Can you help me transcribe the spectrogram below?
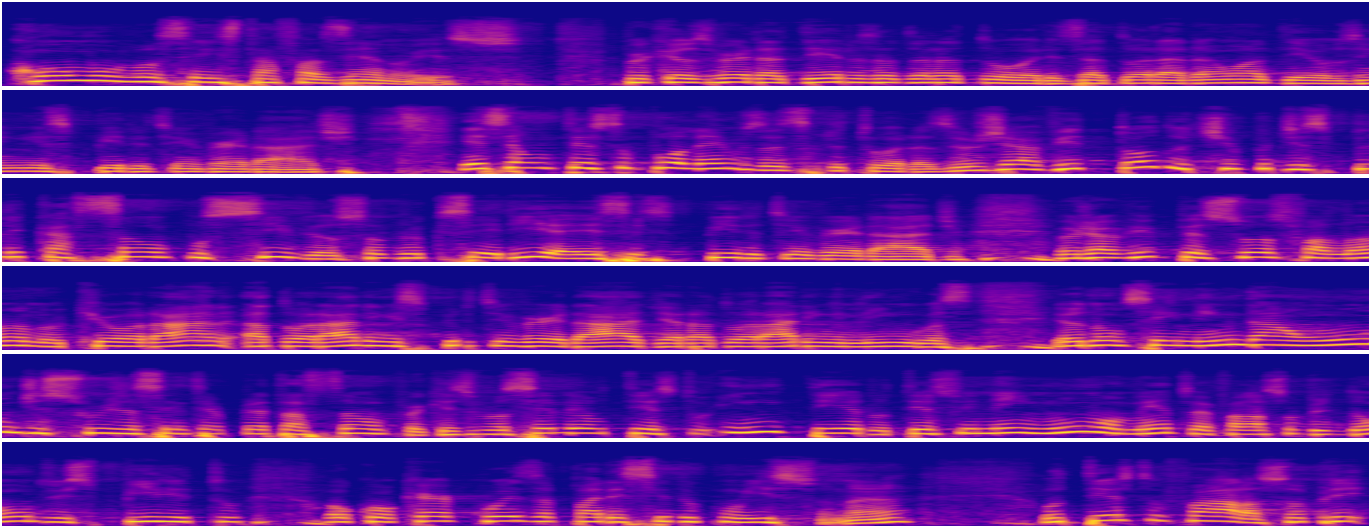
Como você está fazendo isso? Porque os verdadeiros adoradores adorarão a Deus em espírito e em verdade. Esse é um texto polêmico das Escrituras. Eu já vi todo tipo de explicação possível sobre o que seria esse espírito em verdade. Eu já vi pessoas falando que orar, adorar em espírito em verdade era adorar em línguas. Eu não sei nem da onde surge essa interpretação, porque se você ler o texto inteiro, o texto em nenhum momento vai falar sobre dom do espírito ou qualquer coisa parecido com isso, né? O texto fala sobre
